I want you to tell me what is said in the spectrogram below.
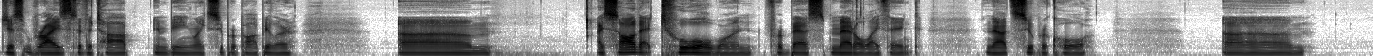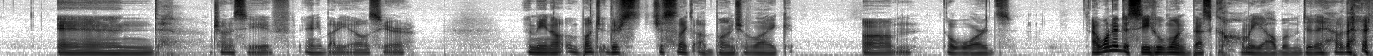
just rise to the top and being like super popular. Um, I saw that Tool one for best metal, I think, and that's super cool. Um, and I'm trying to see if anybody else here. I mean, a bunch. There's just like a bunch of like, um, awards. I wanted to see who won best comedy album. Do they have that?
